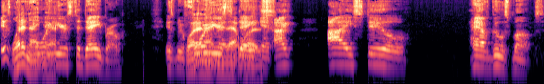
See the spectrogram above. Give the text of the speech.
it's What a been four years today, bro. It's been What four years today, and I I still have goosebumps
